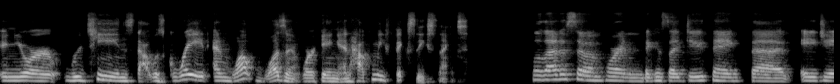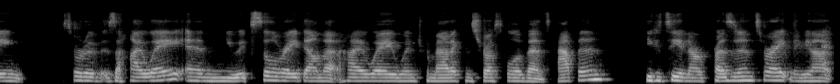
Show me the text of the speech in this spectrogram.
in your routines that was great and what wasn't working and how can we fix these things? Well, that is so important because I do think that aging sort of is a highway and you accelerate down that highway when traumatic and stressful events happen. You can see in our presidents, right? Maybe not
